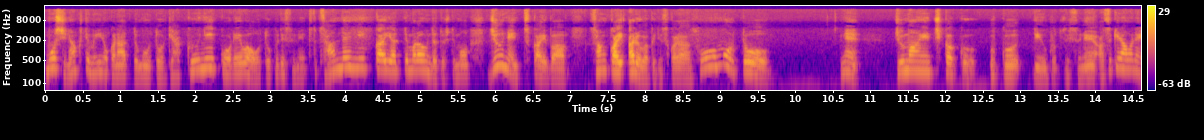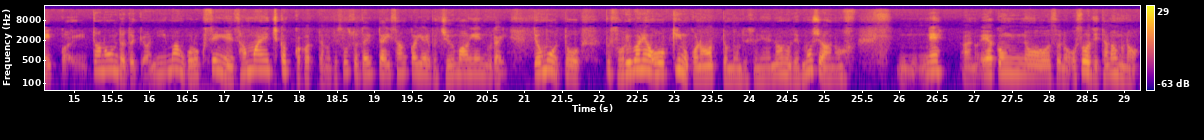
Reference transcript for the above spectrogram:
もうしなくてもいいのかなと思うと、逆にこれはお得ですね。例えば3年に1回やってもらうんだとしても、10年使えば3回あるわけですから、そう思うと、ね、10万円近く浮くっていうことですね。小豆菜はね、1回頼んだ時は2万5、6千円、3万円近くかかったので、そうすると大体3回やれば10万円ぐらいって思うと、やっぱそれはね、大きいのかなって思うんですね。なので、もしあの、ね、あの、エアコンの、その、お掃除頼むの、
